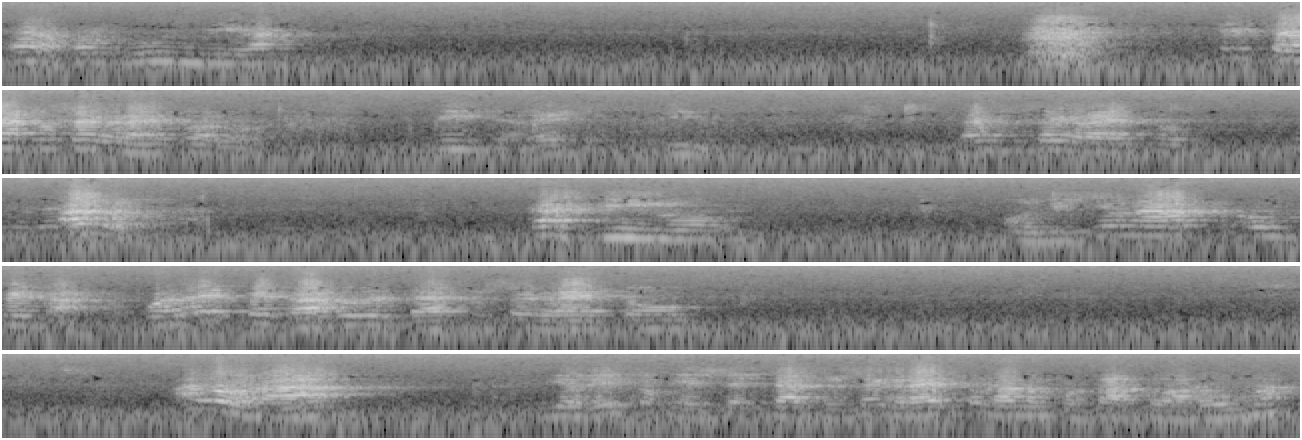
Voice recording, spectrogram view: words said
era proprio un miracolo. Il terzo segreto allora, dite adesso, dite, terzo segreto, allora, castigo condizionato o un peccato. Qual è il peccato del terzo segreto? Allora, vi ho detto che il terzo segreto l'hanno portato a Roma,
